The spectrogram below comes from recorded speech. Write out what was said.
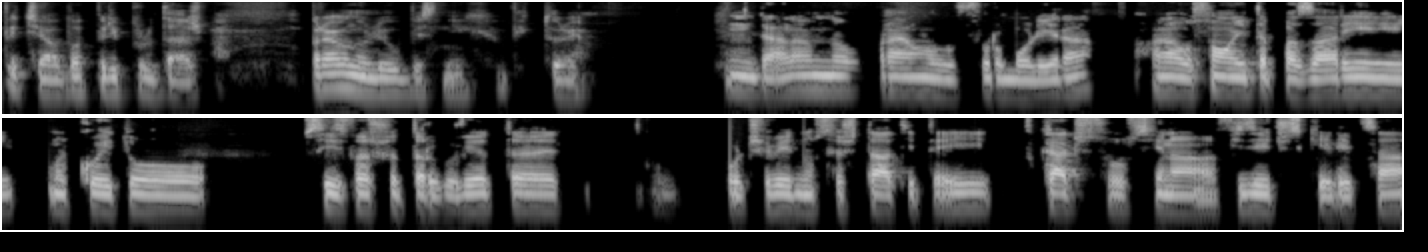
печалба при продажба. Правилно ли обясних, Викторе? Да, да, много правилно го формулира. Основните пазари, на които се извършва търговията, очевидно са щатите и в качество си на физически лица,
